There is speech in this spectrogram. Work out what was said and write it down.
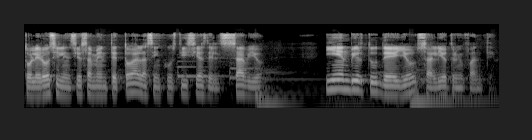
toleró silenciosamente todas las injusticias del sabio y en virtud de ello salió triunfante.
